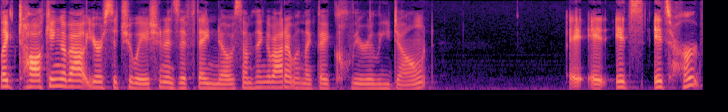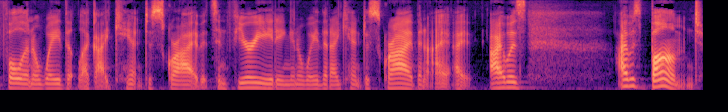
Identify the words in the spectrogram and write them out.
like talking about your situation as if they know something about it when like they clearly don't. It, it, it's it's hurtful in a way that like I can't describe. It's infuriating in a way that I can't describe. And I I, I was I was bummed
